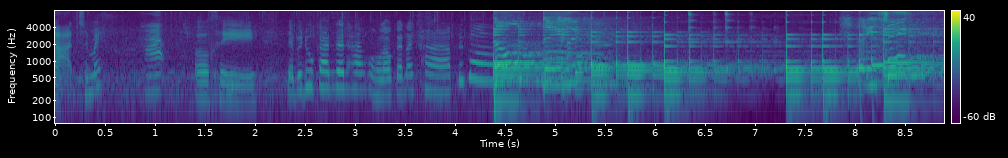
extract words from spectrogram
กาศใช่ไหมครับโอเค เดี๋ยวไปดูการเดินทางของเรากันนะคะ บ๊ายบาย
